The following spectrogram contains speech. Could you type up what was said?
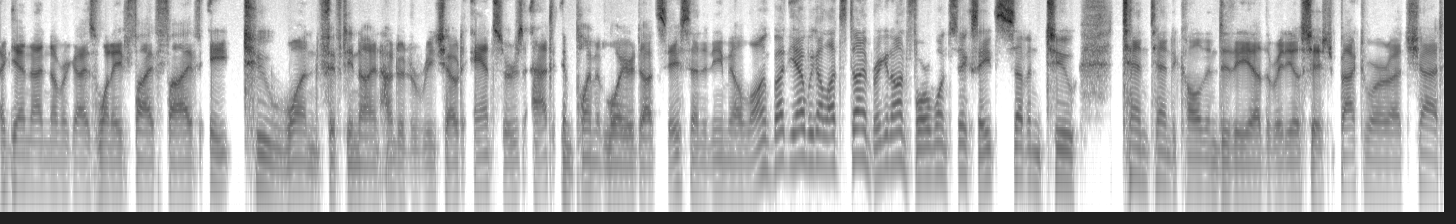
Again, that number, guys, 1 821 5900 to reach out. Answers at employmentlawyer.ca. Send an email along. But yeah, we got lots of time. Bring it on 416 872 1010 to call into the uh, the radio station. Back to our uh, chat.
